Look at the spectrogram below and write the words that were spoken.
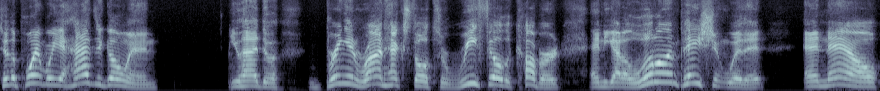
to the point where you had to go in, you had to bring in Ron Hextall to refill the cupboard, and you got a little impatient with it. And now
